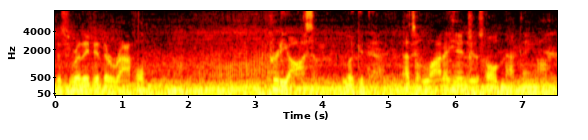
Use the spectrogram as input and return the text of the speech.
This is where they did their raffle. Pretty awesome. Look at that. That's a lot of hinges holding that thing on.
